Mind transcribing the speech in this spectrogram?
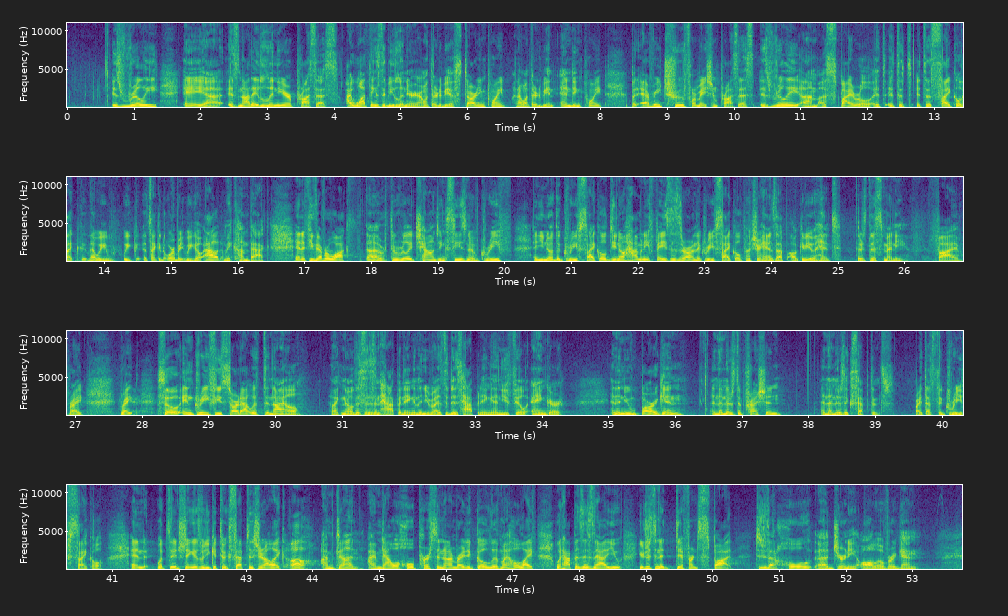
is really a uh, is not a linear process. I want things to be linear. I want there to be a starting point and I want there to be an ending point. But every true formation process is really um, a spiral. It's it's it's, it's a cycle that that we we it's like an orbit. We go out and we come back. And if you've ever walked uh, through a really challenging season of grief and you know the grief cycle, do you know how many phases there are in the grief cycle? Put your hands up. I'll give you a hint. There's this many five, right? Right? So in grief, you start out with denial like, no, this isn't happening. And then you realize it is happening, and you feel anger. And then you bargain, and then there's depression, and then there's acceptance, right? That's the grief cycle. And what's interesting is when you get to acceptance, you're not like, oh, I'm done. I'm now a whole person, and I'm ready to go live my whole life. What happens is now you, you're just in a different spot to do that whole uh, journey all over again,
